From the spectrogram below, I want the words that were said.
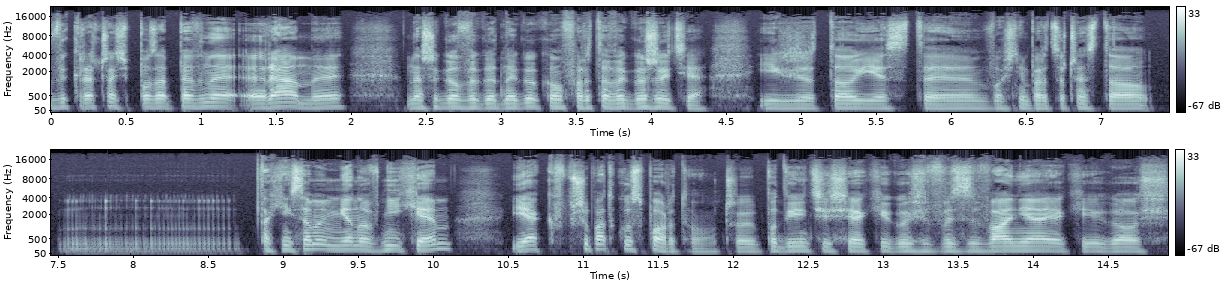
wykraczać poza pewne ramy naszego wygodnego, komfortowego życia. I że to jest e, właśnie bardzo często mm, takim samym mianownikiem jak w przypadku sportu, czy podjęcie się jakiegoś wyzwania, jakiegoś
